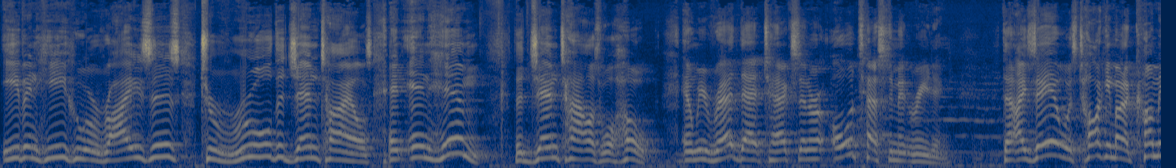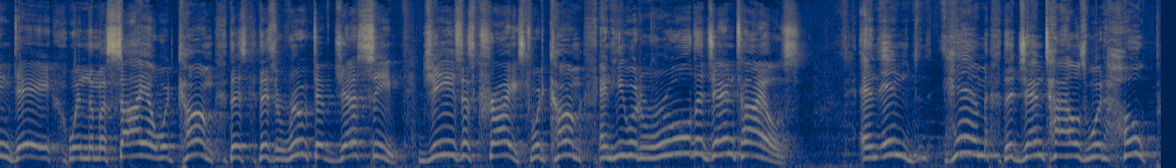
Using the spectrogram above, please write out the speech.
even he who arises to rule the Gentiles. And in him, the Gentiles will hope. And we read that text in our Old Testament reading that Isaiah was talking about a coming day when the Messiah would come. This, this root of Jesse, Jesus Christ, would come and he would rule the Gentiles. And in him, the Gentiles would hope.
